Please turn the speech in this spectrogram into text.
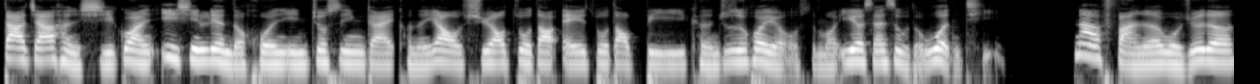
大家很习惯异性恋的婚姻，就是应该可能要需要做到 A 做到 B，可能就是会有什么一二三四五的问题。那反而我觉得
